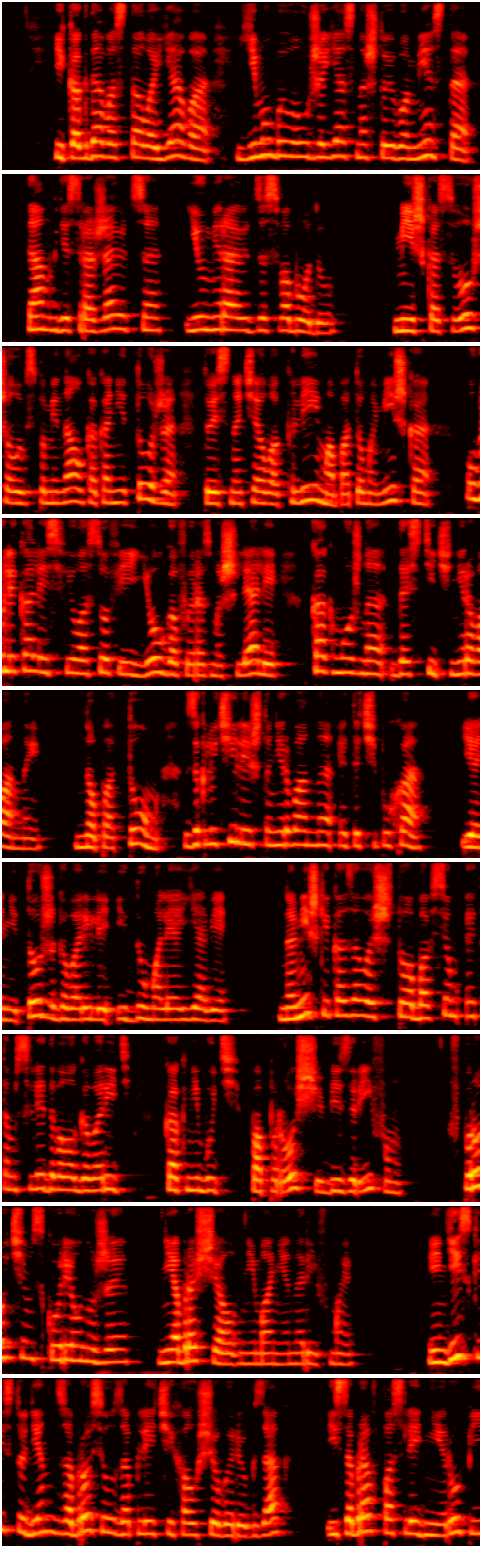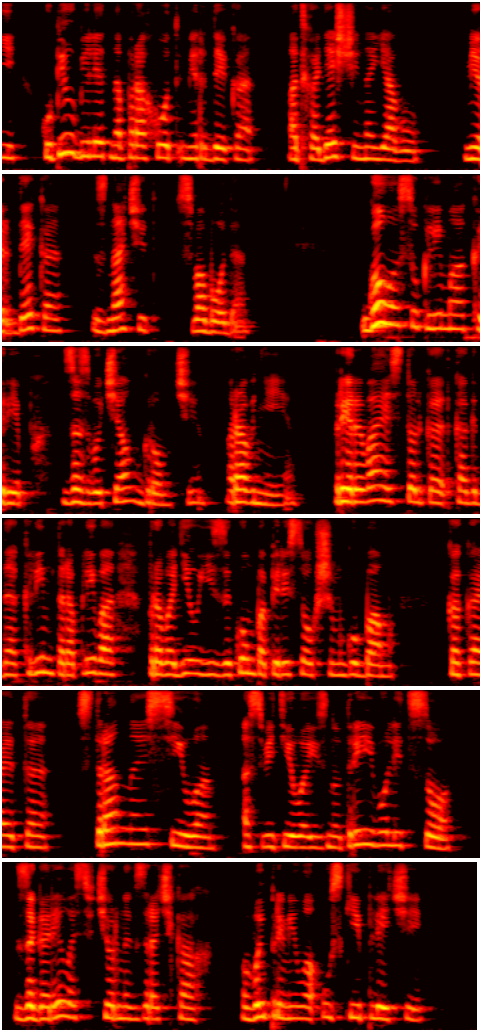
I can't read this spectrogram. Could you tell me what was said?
И когда восстала Ява, ему было уже ясно, что его место там, где сражаются и умирают за свободу. Мишка слушал и вспоминал, как они тоже, то есть сначала Клим, а потом и Мишка, увлекались философией йогов и размышляли, как можно достичь нирваны. Но потом заключили, что нирвана – это чепуха. И они тоже говорили и думали о Яве. Но Мишке казалось, что обо всем этом следовало говорить как-нибудь попроще, без рифм. Впрочем, вскоре он уже не обращал внимания на рифмы. Индийский студент забросил за плечи холщовый рюкзак и, собрав последние рупии, купил билет на пароход Мирдека, отходящий на Яву. Мирдека значит «свобода». Голос у Клима креп, зазвучал громче, ровнее. Прерываясь только, когда Клим торопливо проводил языком по пересохшим губам. Какая-то странная сила осветила изнутри его лицо, загорелась в черных зрачках, выпрямила узкие плечи.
